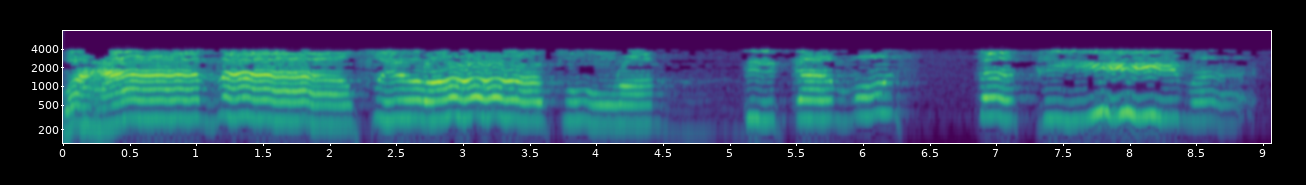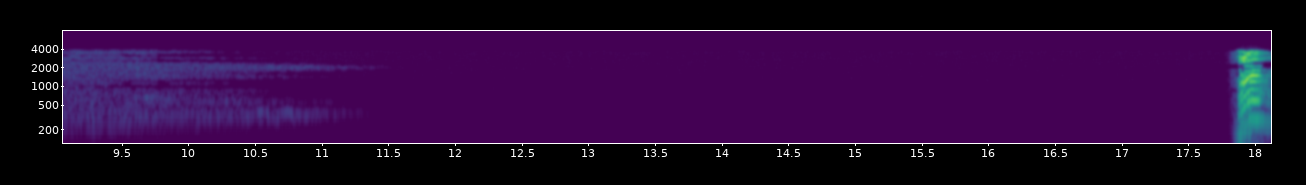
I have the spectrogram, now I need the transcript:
وَهَذَا مُسْتَقِيمًا. قَدْ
